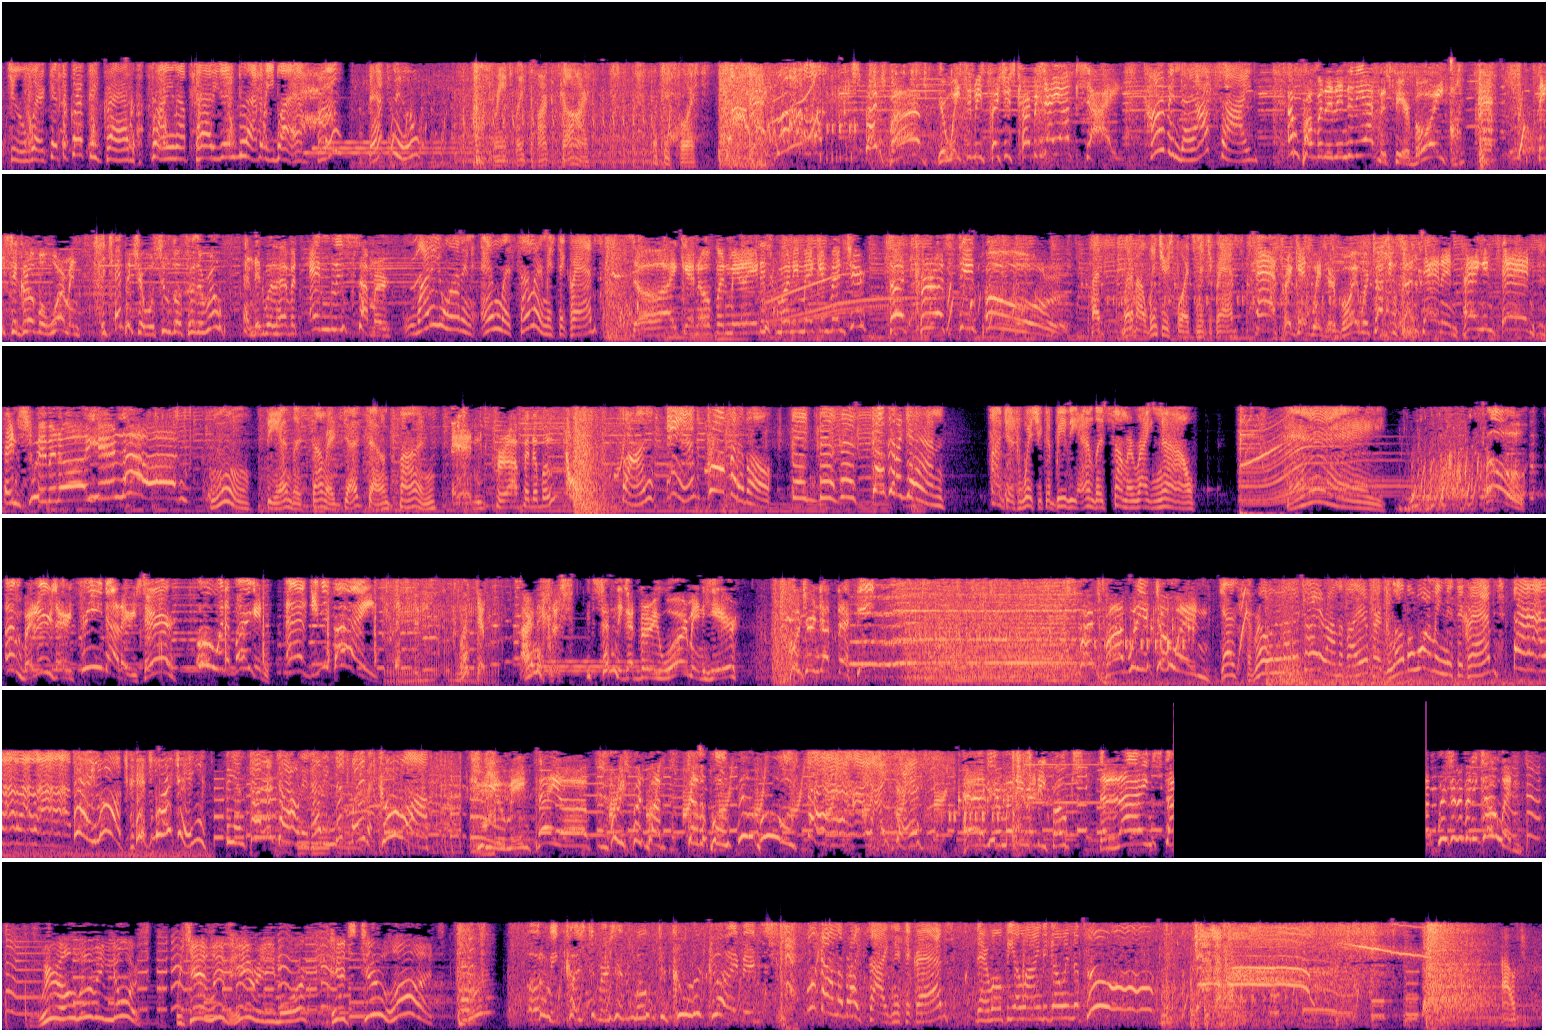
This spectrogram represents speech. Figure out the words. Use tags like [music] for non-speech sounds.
work at the Krusty Krab, frying up patties and blabbity blab. Huh? That's new. Strange place to park a car. What's this for? You're wasting me precious carbon dioxide. Carbon dioxide? I'm pumping it into the atmosphere, boy. Thanks to global warming, the temperature will soon go through the roof, and then we'll have an endless summer. Why do you want an endless summer, Mr. Krabs? So I can open my latest money-making venture, the Krusty Pool. But what about winter sports, Mr. Krabs? Ah, forget winter, boy. We're talking suntanning, hanging tan, and swimming all year long. Hmm, the endless summer does sound fun. And profitable. Fun and profitable. Big business does it again. I just wish it could be the endless summer right now. Hey! Oh, umbrellas are three dollars, sir. Oh, what a bargain! I'll give you five. [laughs] what the barnacles? It suddenly got very warm in here. Who turned up the heat? SpongeBob, what are you doing? Just throwing another tire on the fire for global warming, Mr. Krabs. [laughs] Hey, look! It's working! The entire town is heading this way to cool off. You mean payoff? Hurry, SpongeBob! Fill the pool! Fill the pool! Uh, aye, aye, sir. Have your money ready, folks. The line starts. Where's everybody going? We're all moving north. We can't live here anymore. It's too hot. Only customers have moved to cooler climates. Look on the bright side, Mr. Krabs. There won't be a line to go in the pool. Cannonball! Ouch.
